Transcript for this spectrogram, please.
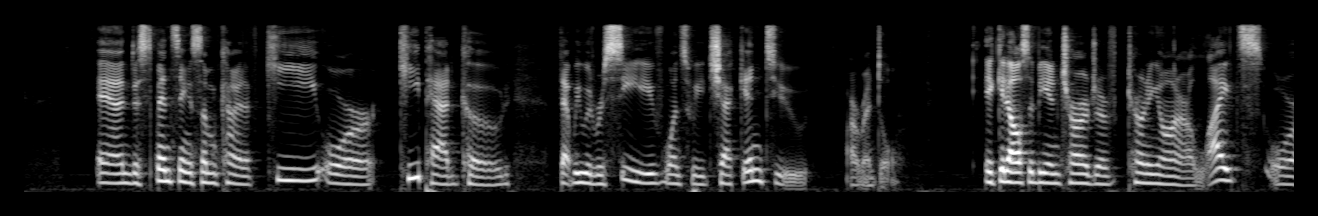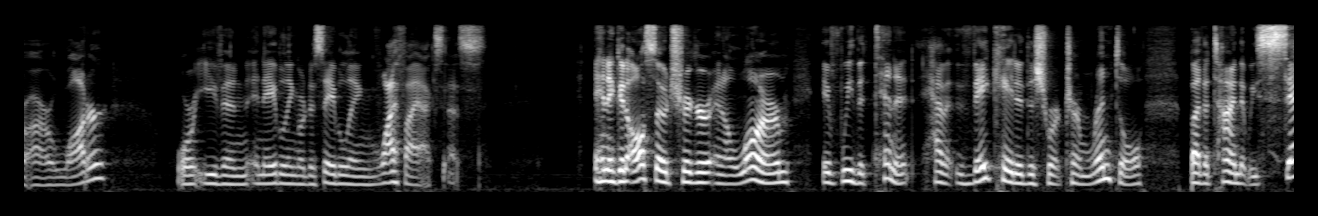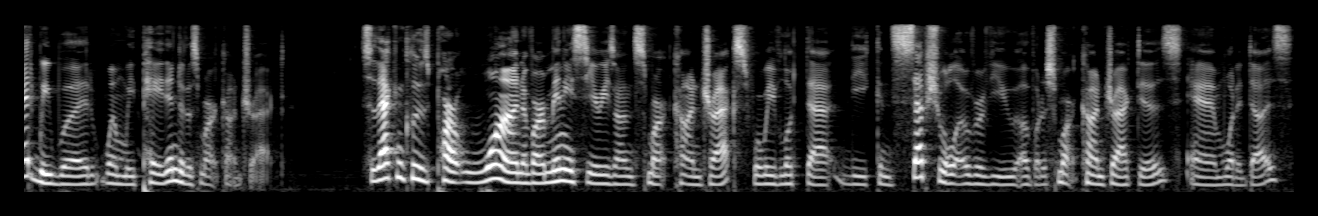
and dispensing some kind of key or keypad code that we would receive once we check into our rental. It could also be in charge of turning on our lights or our water, or even enabling or disabling Wi Fi access. And it could also trigger an alarm if we, the tenant, haven't vacated the short term rental by the time that we said we would when we paid into the smart contract. So that concludes part one of our mini series on smart contracts, where we've looked at the conceptual overview of what a smart contract is and what it does.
